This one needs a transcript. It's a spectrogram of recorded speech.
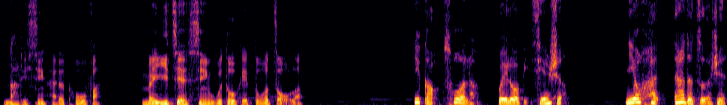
那缕心爱的头发，每一件信物都给夺走了。你搞错了，威洛比先生，你有很大的责任。”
